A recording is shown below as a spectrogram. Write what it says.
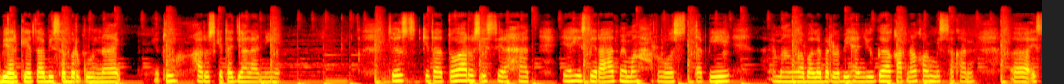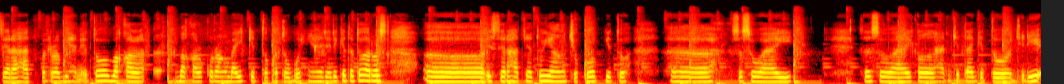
biar kita bisa berguna itu harus kita jalani terus kita tuh harus istirahat. Ya istirahat memang harus tapi emang nggak boleh berlebihan juga karena kalau misalkan uh, istirahat berlebihan itu bakal bakal kurang baik gitu ke tubuhnya. Jadi kita tuh harus uh, istirahatnya tuh yang cukup gitu uh, sesuai sesuai kelelahan kita gitu. Jadi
